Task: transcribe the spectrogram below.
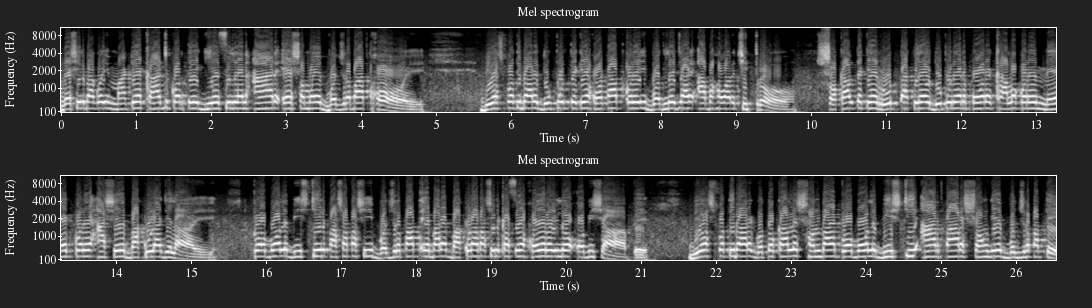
বেশিরভাগই মাঠে কাজ করতে গিয়েছিলেন আর এ সময় বজ্রপাত হয়। বৃহস্পতিবার দুপুর থেকে হঠাৎ করেই বদলে যায় আবহাওয়ার চিত্র। সকাল থেকে রোদ থাকলেও দুপুরের পর কালো করে মেঘ করে আসে বাঁকুড়া জেলায়। প্রবল বৃষ্টির পাশাপাশি বজ্রপাত এবারে বাঁকুড়াবাসীর কাছে হয়ে রইল অভিশাপ। বৃহস্পতিবার গতকাল সন্ধ্যায় প্রবল বৃষ্টি আর তার সঙ্গে বজ্রপাতে।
